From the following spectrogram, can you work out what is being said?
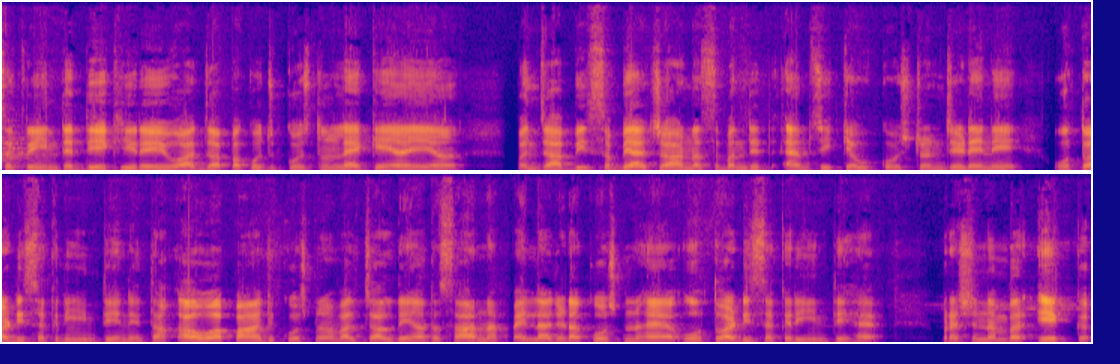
ਸਕਰੀਨ ਤੇ ਦੇਖ ਹੀ ਰਹੇ ਹੋ। ਅੱਜ ਆਪਾਂ ਕੁਝ ਕੁਐਸਚਨ ਲੈ ਕੇ ਆਏ ਆ ਪੰਜਾਬੀ ਸੱਭਿਆਚਾਰ ਨਾਲ ਸੰਬੰਧਿਤ ਐਮਸੀਕਿਊ ਕੁਐਸਚਨ ਜਿਹੜੇ ਨੇ, ਉਹ ਤੁਹਾਡੀ ਸਕਰੀਨ ਤੇ ਨੇ। ਤਾਂ ਆਓ ਆਪਾਂ ਅੱਜ ਕੁਐਸਚਨਾਂ ਵੱਲ ਚੱਲਦੇ ਹਾਂ। ਤਾਂ ਸਾਰਿਆਂ ਨਾਲ ਪਹਿਲਾ ਜਿਹੜਾ ਕੁਐਸਚਨ ਹੈ, ਉਹ ਤੁਹਾਡੀ ਸਕਰੀਨ ਤੇ ਹੈ। ਪ੍ਰਸ਼ਨ ਨੰਬਰ 1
